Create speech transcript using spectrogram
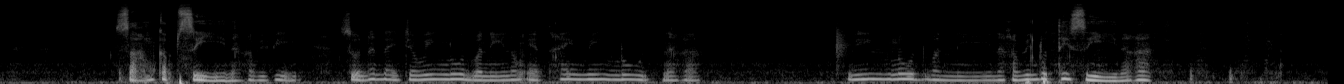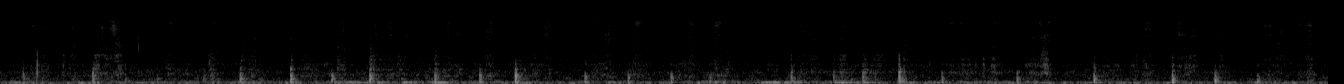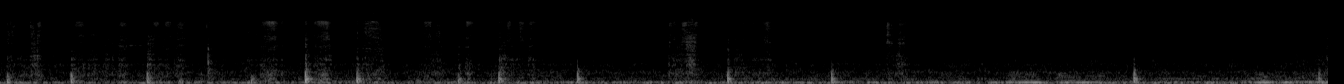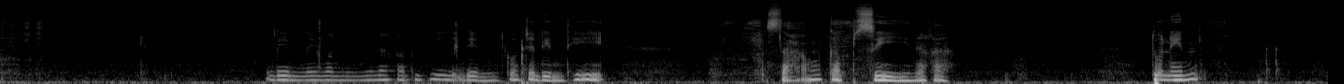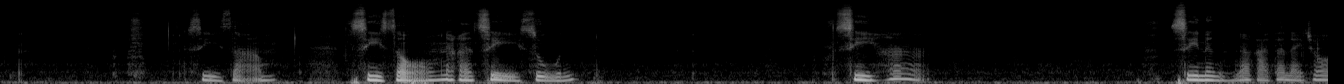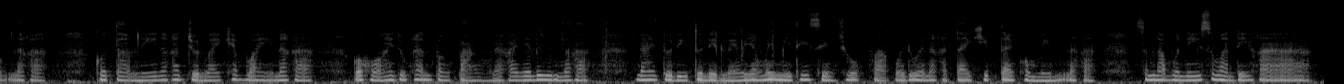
สามกับสี่นะคะพี่ๆส่วนท่านใดจะวิ่งลูดวันนี้น้องแอดให้วิ่งลูดนะคะ วิ่งลูดวันนี้นะคะ วิ่งลูดที่สี่นะคะ เด่นในวันนี้นะคะ พี่ๆเด่นก็จะเด่นที่สามกับสี่นะคะ ตัวเน้นสี่สามสี่สองนะคะสี่ศูนย์สี่ห้าสี่หนึ่งนะคะ ถ้าใดชอบนะคะ ก็ตามนี้นะคะ จุดไว้แคบไว้นะคะ ก็ขอให้ทุกท่านปังๆนะคะ อย่าลืมนะคะ ได้ตัวดีตัวเด็ดแล้วยังไม่มีที่เสี่ยงโชคฝากไว้ด้วยนะคะ ใต้คลิปใต้คอมเมนต์นะคะสำหรับวันนี้สวัสดีค่ะ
